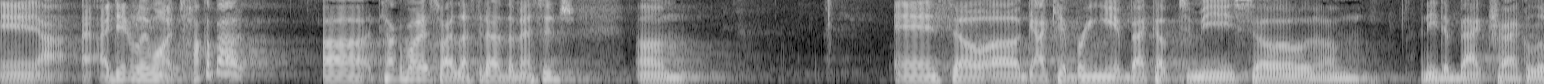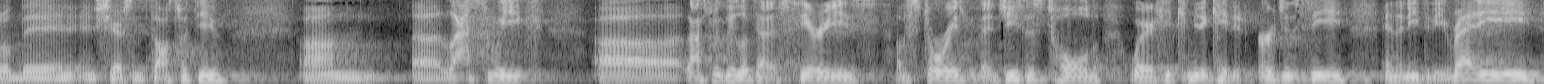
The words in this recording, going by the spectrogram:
and I, I, didn't really want to talk about uh, talk about it, so I left it out of the message. Um, and so uh, God kept bringing it back up to me. So um, I need to backtrack a little bit and, and share some thoughts with you. Um, uh, last week, uh, last week we looked at a series of stories that Jesus told where he communicated urgency and the need to be ready.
